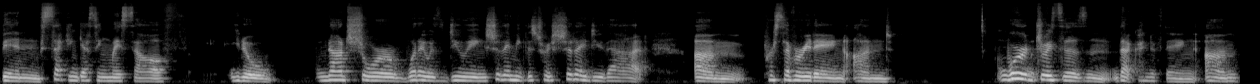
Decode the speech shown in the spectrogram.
been second guessing myself you know not sure what i was doing should i make this choice should i do that um perseverating on word choices and that kind of thing um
